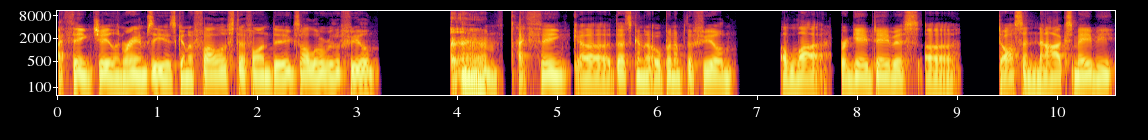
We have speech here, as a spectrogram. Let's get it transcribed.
I think Jalen Ramsey is going to follow Stefon Diggs all over the field. I think uh, that's going to open up the field a lot for Gabe Davis. Uh, Dawson Knox maybe,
